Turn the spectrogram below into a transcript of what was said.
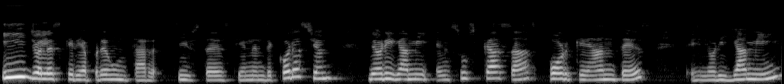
Y yo les quería preguntar si ustedes tienen decoración de origami en sus casas, porque antes el origami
